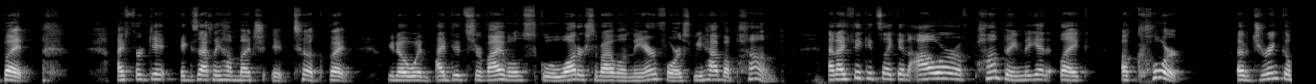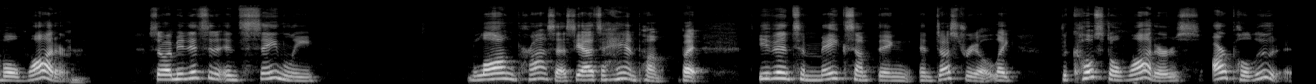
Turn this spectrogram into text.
but I forget exactly how much it took. But you know, when I did survival school, water survival in the Air Force, we have a pump. And I think it's like an hour of pumping to get like a quart of drinkable water. Hmm. So, I mean, it's an insanely long process. Yeah, it's a hand pump, but even to make something industrial, like the coastal waters are polluted.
